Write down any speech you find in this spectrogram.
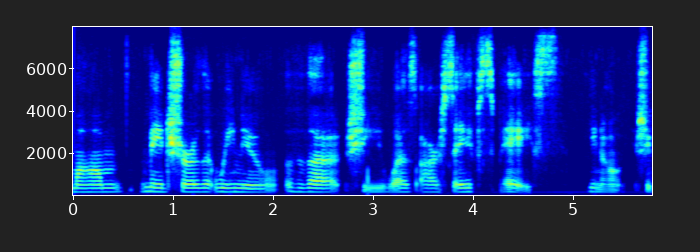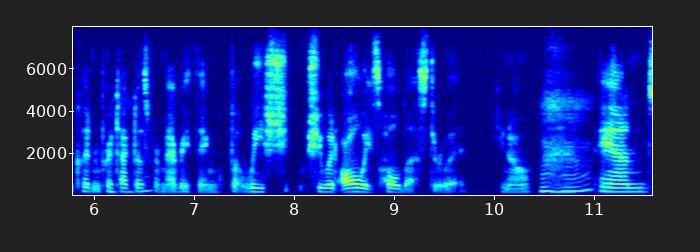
mom made sure that we knew that she was our safe space. You know, she couldn't protect us Mm-hmm. from everything, but we she, she would always hold us through it, you know. Mm-hmm. And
